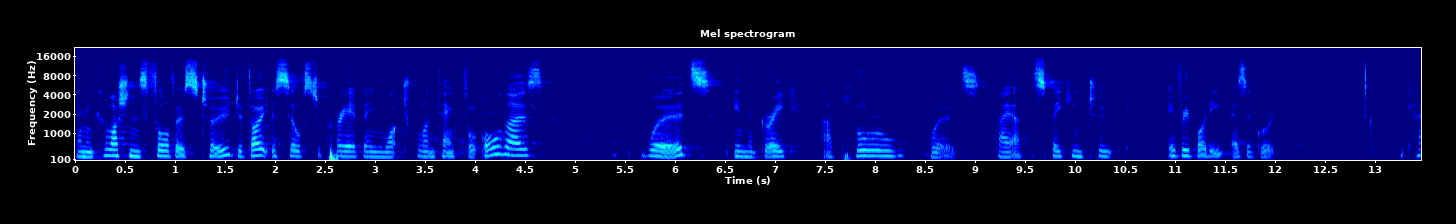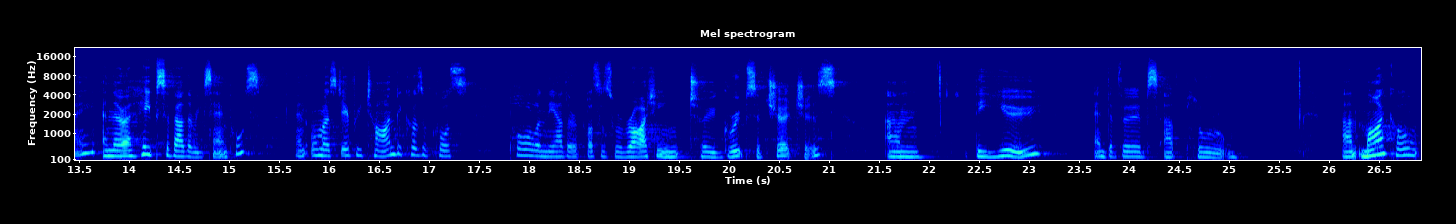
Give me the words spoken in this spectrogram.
And in Colossians 4, verse 2, devote yourselves to prayer, being watchful and thankful. All those words in the Greek are plural words, they are speaking to everybody as a group. Okay, and there are heaps of other examples, and almost every time, because of course Paul and the other apostles were writing to groups of churches, um, the you and the verbs are plural. Um, Michael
